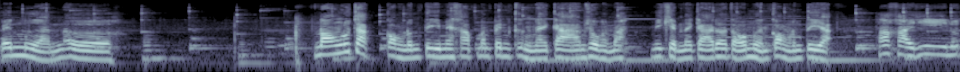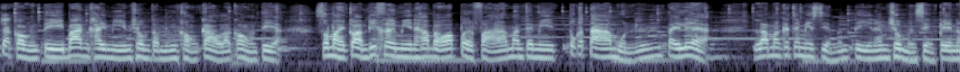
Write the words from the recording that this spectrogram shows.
เป็นเหมือนเออน้องรู้จักกล่องดนตรีไหมครับ มันเป็นกึ่งนาฬิกาคุณผู้ชมเห็นปะมีเข็มนาฬิกาด้วยแต่ว่าเหมือนกล่องดนตรีอะ ถ้าใครที่รู้จักกล่องดนตรีบ้านใครมีผู้ชมแต่มันของเก่าแล้วกล่องดนตรีอะสมัยก่อนพี่เคยมีนะครับแบบว่าเปิดฝาแล้วมันจะมีตุ๊กตาหมุนไปเรื่อยแล้วมันก็จะมีเสียงดนตรีนะคุณผู้ชมเหมือนเสียงเปียโน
